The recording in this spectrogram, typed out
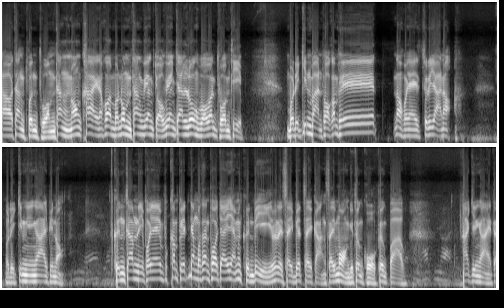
ข่าวทั้งเพิ่นท่วมทั้งน้องค่ายนครพนมทั้งเวียงจอกเวียงจันทน์หลวงบอกว่าท่วมทีบบ่ได้กินบ้านพ่อคำเพชรเนาะพ่อใหญ่สุริยาเนาะบ่ได้กินง่ายๆพี่น้องขึ้นซ้ำนี่พ่อใหญ่คำเพชรยังบ่ทันพอใจหยังมันขึ้นไปอีกเลยใส่เบ็ดใส่กลางใส่หม่องอยู่เทิงโขกเทิงป่าหากินง่ายแต่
